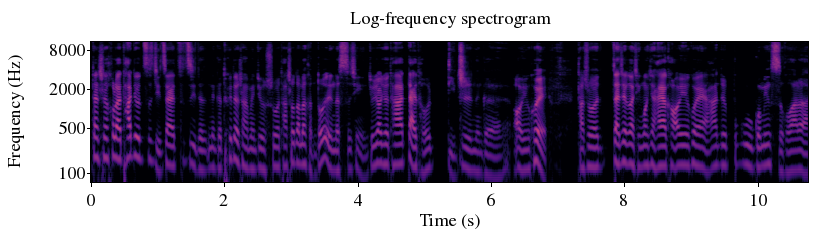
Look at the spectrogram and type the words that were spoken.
但是后来他就自己在自己的那个推特上面就说，他收到了很多人的私信，就要求他带头抵制那个奥运会。他说，在这个情况下还要考奥运会啊，就不顾国民死活了。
